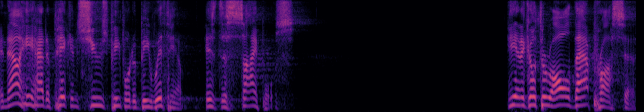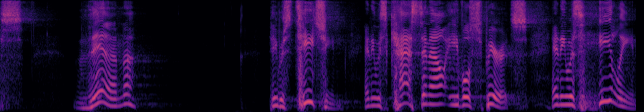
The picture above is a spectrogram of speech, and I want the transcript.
and now he had to pick and choose people to be with him, his disciples. He had to go through all that process. Then he was teaching and he was casting out evil spirits, and he was healing.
